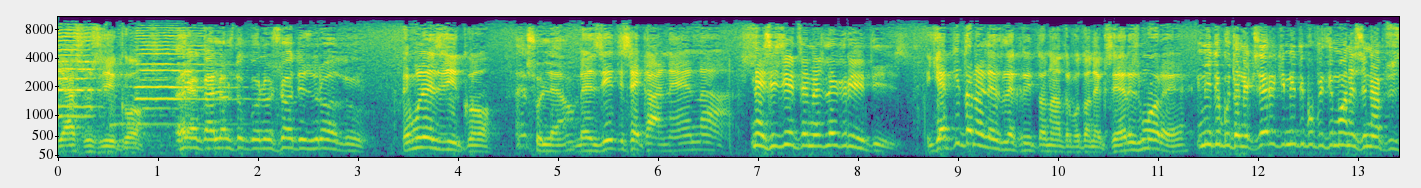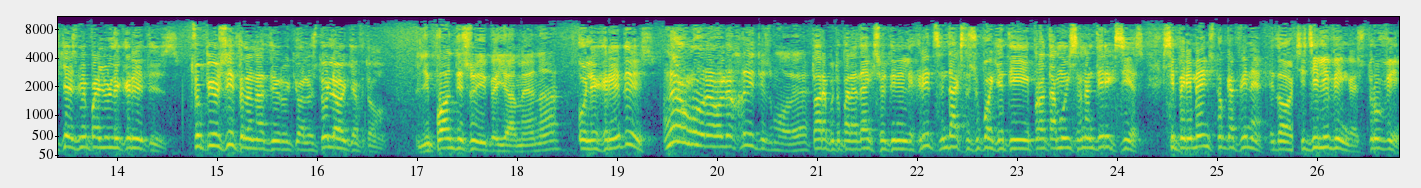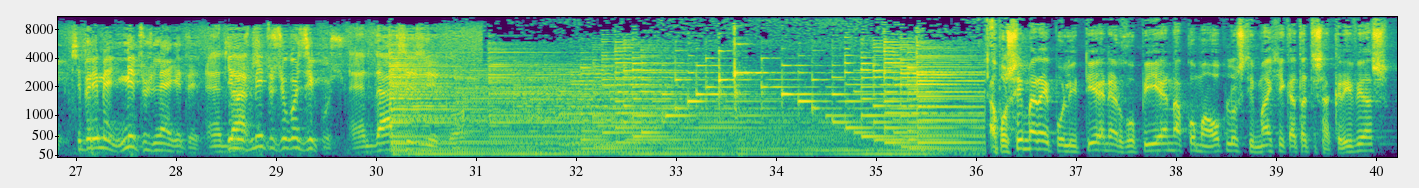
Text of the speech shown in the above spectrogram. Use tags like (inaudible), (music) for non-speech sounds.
Γεια σου Ζήκο. Ρε καλώς τον κολοσσό της Ρόδου. Δεν μου λες Ζήκο. Ε, σου λέω. Με ζήτησε κανένας. Ναι, συζήτησε ένας λεγρίτης. Γιατί τον λες λεχρή τον άνθρωπο, τον εξαίρεις μωρέ; Μήτε που τον εξέρω και μήτε που επιθυμώ να συνάψω σχέση με παλιού λεγρίτης. Του οποίους ήθελα να δίνω κιόλας, το λέω κι αυτό. Λοιπόν τι σου είπε για μένα; Ο λεγρίτης. Ναι μωρέ, ο λεχρήτης μωρέ. Τώρα που το παραδέχεσαι ότι είναι λεχρίτης, εντάξει θα σου πω γιατί πρώτα μου ήσαν αντιρρηξίας. Σε περιμένεις στον καφινέ. Εδώ, στη Τζιλιβίνγκα, στρουβή. Σε περιμένει. Μίτσος λέγεται. Εντάξει. Κοινός Μίτσος, εγώ Ζήκος. Εντάξει Ζήκο. Από σήμερα η πολιτεία ενεργοποιεί ένα ακόμα όπλο στη μάχη κατά της ακρίβειας.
